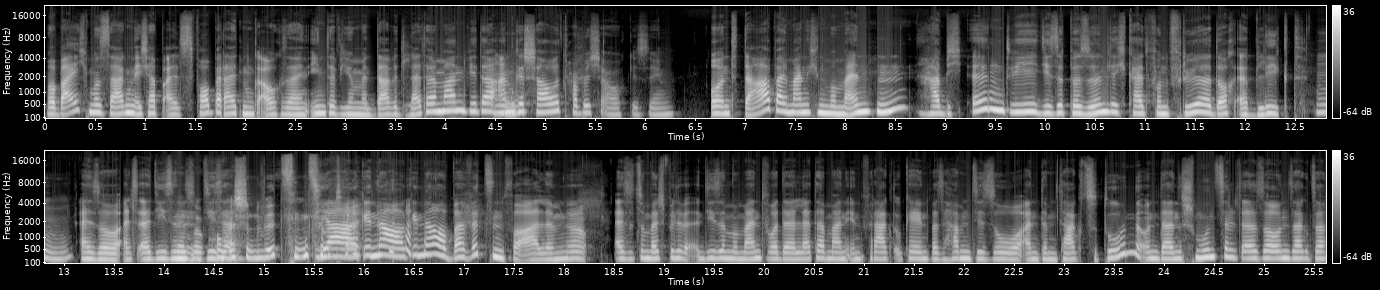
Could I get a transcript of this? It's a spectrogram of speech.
Wobei ich muss sagen, ich habe als Vorbereitung auch sein Interview mit David Letterman wieder mhm. angeschaut. Habe ich auch gesehen. Und da bei manchen Momenten habe ich irgendwie diese Persönlichkeit von früher doch erblickt. Mhm. Also als er diesen also diese, komischen Witzen. Ja, genau, genau, bei Witzen vor allem. Ja. Also zum Beispiel dieser Moment, wo der Lettermann ihn fragt, okay, und was haben Sie so an dem Tag zu tun? Und dann schmunzelt er so und sagt so,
